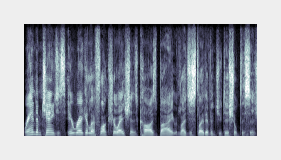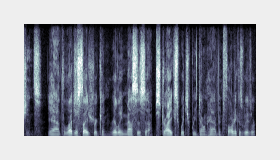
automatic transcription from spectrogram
Random changes, irregular fluctuations caused by legislative and judicial decisions. Yeah, the legislature can really mess us up. Strikes, which we don't have in Florida because we're a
